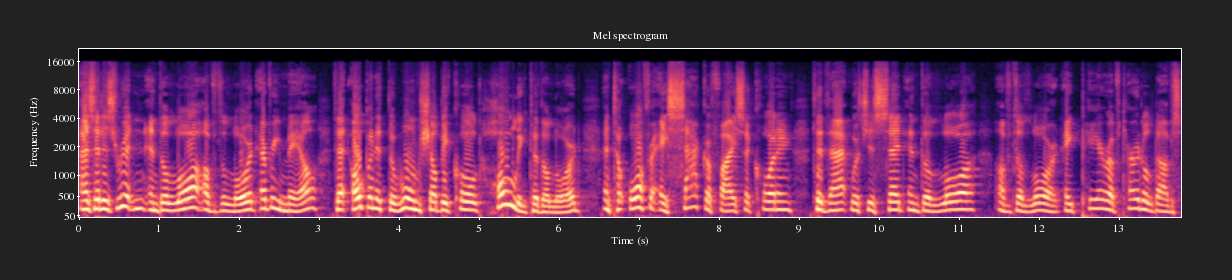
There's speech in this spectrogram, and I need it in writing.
As it is written in the law of the Lord, every male that openeth the womb shall be called holy to the Lord, and to offer a sacrifice according to that which is said in the law of the Lord, a pair of turtle doves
